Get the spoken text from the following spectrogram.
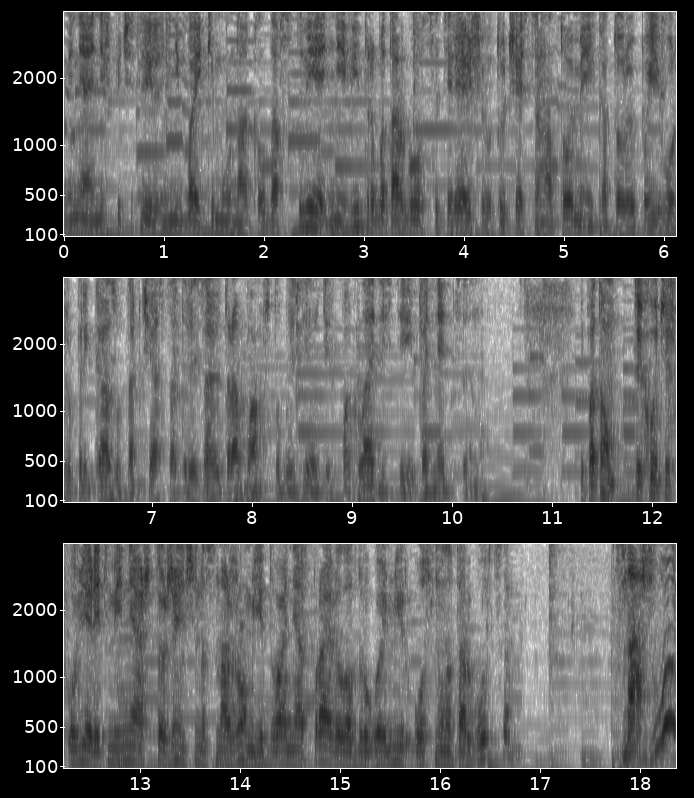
Меня не впечатлили ни байки Муна о колдовстве, ни вид работорговца, теряющего ту часть анатомии, которую по его же приказу так часто отрезают рабам, чтобы сделать их покладистее и поднять цену. И потом, ты хочешь уверить меня, что женщина с ножом едва не отправила в другой мир осмуна-торговца? «С ножом?»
